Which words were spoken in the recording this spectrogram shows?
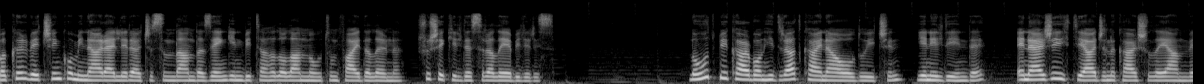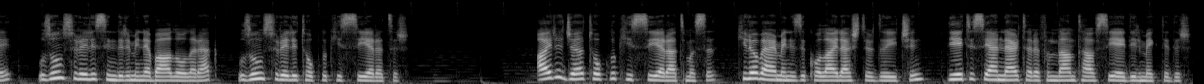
bakır ve çinko mineralleri açısından da zengin bir tahıl olan nohutun faydalarını şu şekilde sıralayabiliriz. Nohut bir karbonhidrat kaynağı olduğu için yenildiğinde enerji ihtiyacını karşılayan ve uzun süreli sindirimine bağlı olarak uzun süreli tokluk hissi yaratır. Ayrıca tokluk hissi yaratması, kilo vermenizi kolaylaştırdığı için diyetisyenler tarafından tavsiye edilmektedir.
